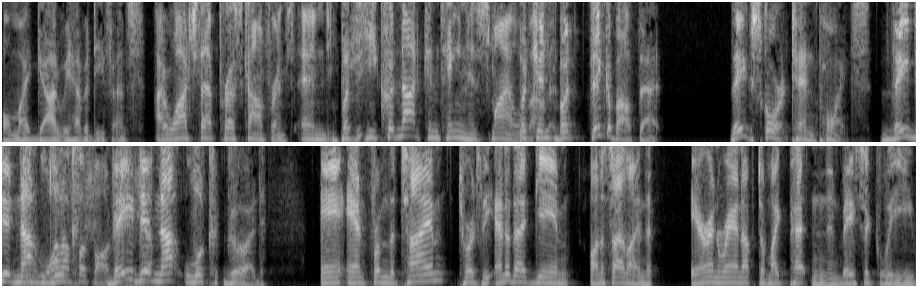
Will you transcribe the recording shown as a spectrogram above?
oh my God, we have a defense. I watched that press conference and But- he could not contain his smile But about can it. but think about that. They scored ten points. They did not And won a look. football they game, did yep. not look good. And, and from the time towards the end of that game on the sideline that Aaron ran up to Mike Pettine and basically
